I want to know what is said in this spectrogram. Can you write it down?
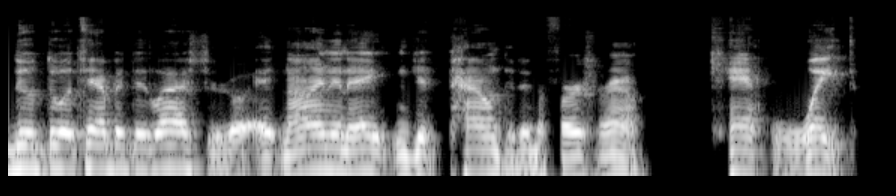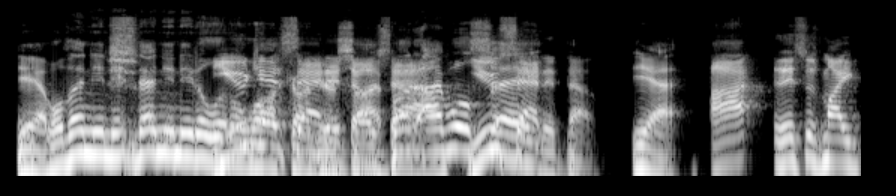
do do what Tampa did last year, go eight, nine and eight, and get pounded in the first round. Can't wait. Yeah. Well, then you need then you need a little. You just said it, though, But I will you say, said it though. Yeah. I this is my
